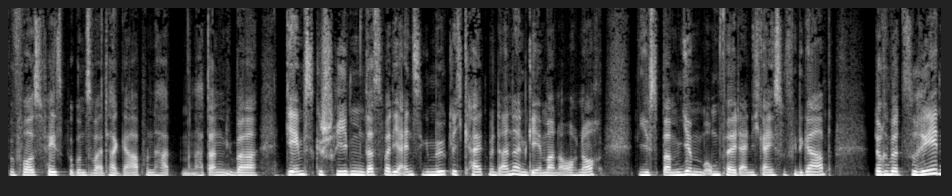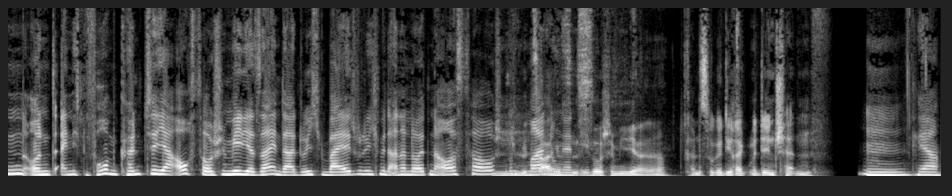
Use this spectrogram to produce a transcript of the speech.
bevor es Facebook und so weiter gab und hat, man hat dann über Games geschrieben. Das war die einzige Möglichkeit mit anderen Gamern auch noch, die es bei mir im Umfeld eigentlich gar nicht so viele gab, darüber zu reden. Und eigentlich ein Forum könnte ja auch Social Media sein, dadurch, weil du dich mit anderen Leuten austauschst mhm. und ich Meinungen sagen, es ist eben. Social Media, ja. Könntest sogar direkt mit denen chatten. Mhm, ja.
